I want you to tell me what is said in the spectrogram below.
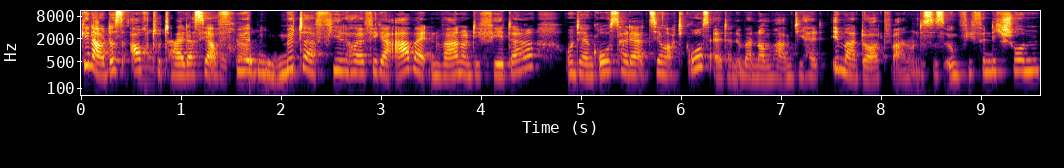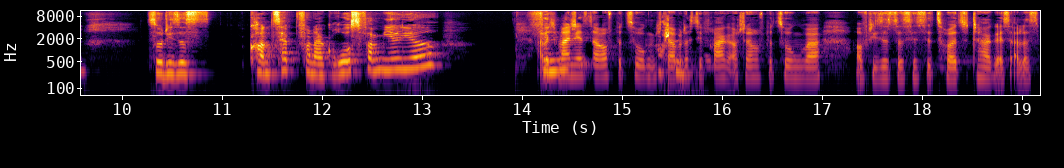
Genau, das auch total, dass ja auch früher die Mütter viel häufiger arbeiten waren und die Väter und ja einen Großteil der Erziehung auch die Großeltern übernommen haben, die halt immer dort waren. Und das ist irgendwie, finde ich, schon so dieses Konzept von einer Großfamilie. Aber ich meine jetzt darauf bezogen, ich glaube, dass die Frage auch darauf bezogen war, auf dieses, dass es jetzt heutzutage ist alles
